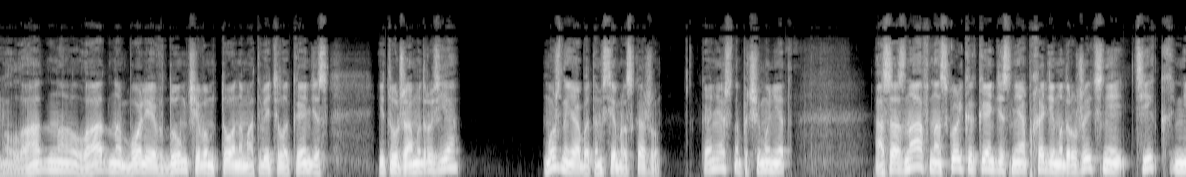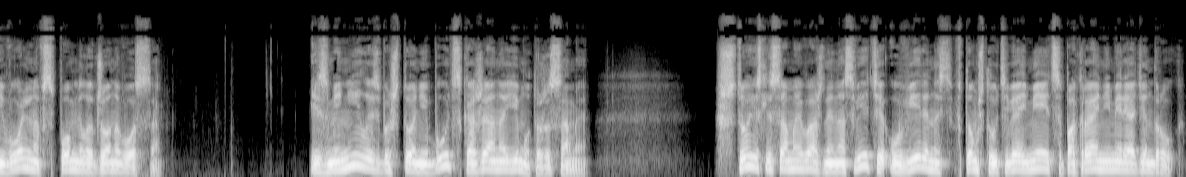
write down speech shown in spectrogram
«Ладно, ладно», — более вдумчивым тоном ответила Кэндис. «И тут же, а мы друзья?» Можно я об этом всем расскажу? Конечно, почему нет? Осознав, насколько Кэндис необходимо дружить с ней, Тик невольно вспомнила Джона Восса. Изменилось бы что-нибудь, скажи она ему то же самое. Что, если самое важное на свете — уверенность в том, что у тебя имеется по крайней мере один друг?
